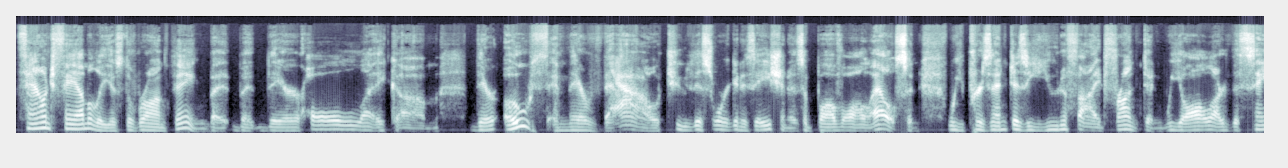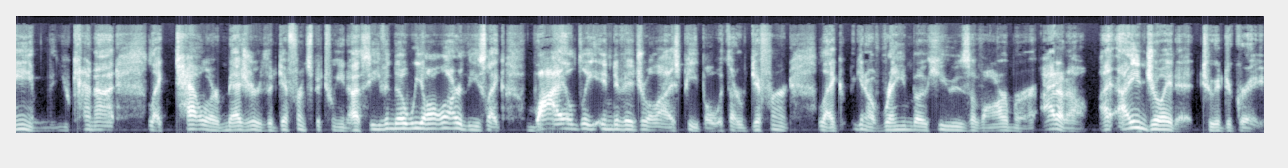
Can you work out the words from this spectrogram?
found family is the wrong thing but but their whole like um their oath and their vow to this organization is above all else and we present as a unified front and we all are the same. You cannot like tell or measure the difference between us even though we all are these like wildly individualized people with our different like you know rainbow hues of armor. I don't know. I, I enjoyed it to a degree.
